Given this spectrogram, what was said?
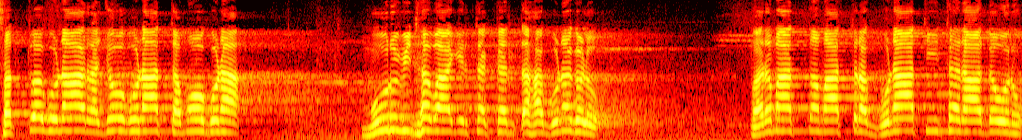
ಸತ್ವಗುಣ, ರಜೋಗುಣ, ತಮೋಗುಣ ಮೂರು ವಿಧವಾಗಿರ್ತಕ್ಕಂತಹ ಗುಣಗಳು. ಪರಮಾತ್ಮ ಮಾತ್ರ ಗುಣಾತೀತನಾದವನು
